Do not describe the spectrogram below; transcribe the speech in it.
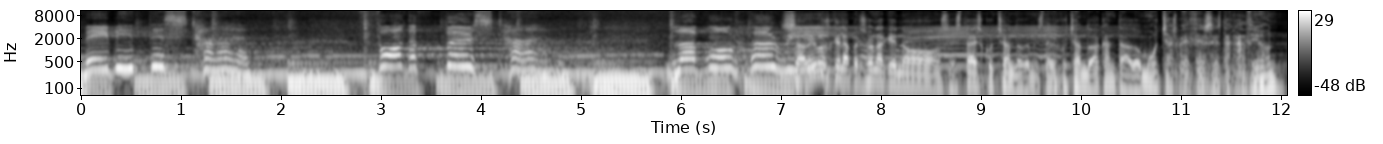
Maybe this time, for the first time. Sabemos que la persona que nos está escuchando, que me está escuchando, ha cantado muchas veces esta canción.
